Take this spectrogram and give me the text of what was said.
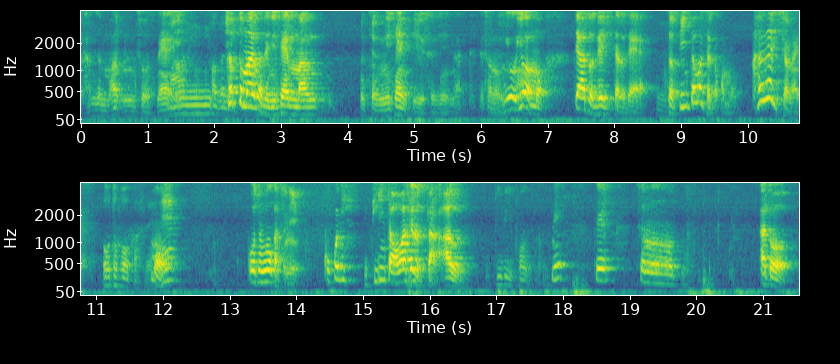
3000万、うん、そうですね。万ちょっと前まで2000万ちょ2000っていう数字になっててその要要はもうであとデジタルで、そのピント合わせとかも考える必要ないんですよ。オートフォーカスでもうねオートフォーカスにここにピント合わせるって言ったら合う。ビビポンね。でそのあと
